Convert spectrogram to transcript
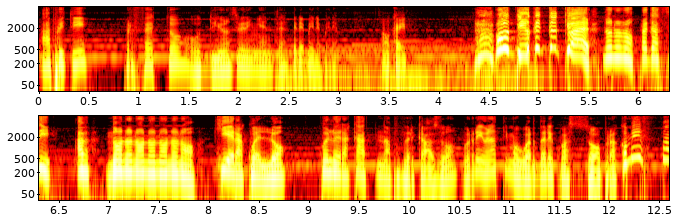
Apriti. Perfetto. Oddio non si vede niente. Bene bene bene. Ok. Oddio che cacchio è? No no no ragazzi. Ah, No no no no no no no. Chi era quello? Quello era Catnap per caso? Vorrei un attimo guardare qua sopra. Come fa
